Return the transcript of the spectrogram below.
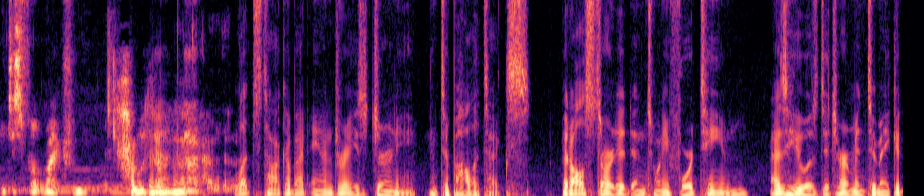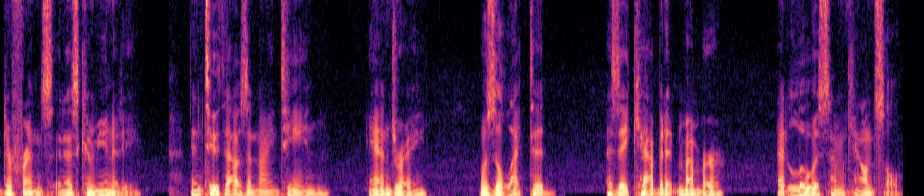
it just felt right for me." Alhamdulillah. That- that- Alhamdulillah. Let's talk about Andre's journey into politics. It all started in 2014 as he was determined to make a difference in his community. In 2019, Andre was elected as a cabinet member at Lewisham Council.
